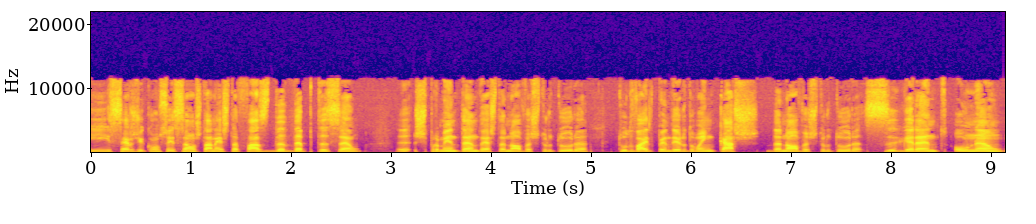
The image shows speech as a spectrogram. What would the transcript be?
e Sérgio Conceição está nesta fase de adaptação experimentando esta nova estrutura. Tudo vai depender do encaixe da nova estrutura, se garante ou não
